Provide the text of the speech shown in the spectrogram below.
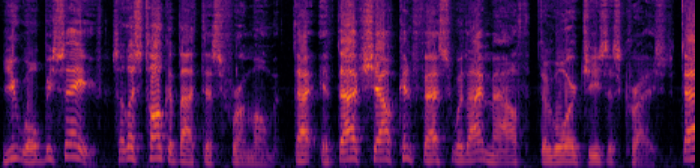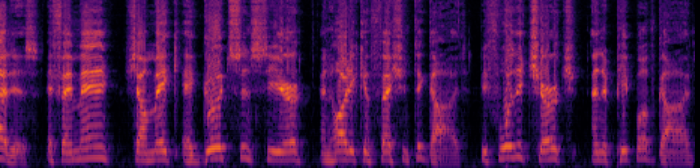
you will be saved. So let's talk about this for a moment. That if thou shalt confess with thy mouth the Lord Jesus Christ. That is, if a man shall make a good, sincere, and hearty confession to God before the church and the people of God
